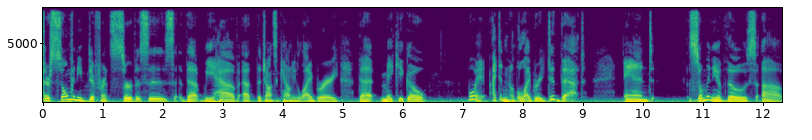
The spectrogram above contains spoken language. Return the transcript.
There's so many different services that we have at the Johnson County Library that make you go, boy, I didn't know the library did that. And so many of those uh,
